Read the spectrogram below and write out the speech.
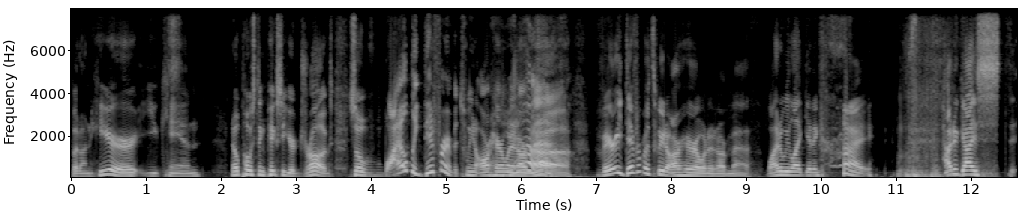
but on here you can no posting pics of your drugs. So wildly different between our heroin and our Yeah. meth. Very different between our heroin and our meth. Why do we like getting high? How do guys st-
